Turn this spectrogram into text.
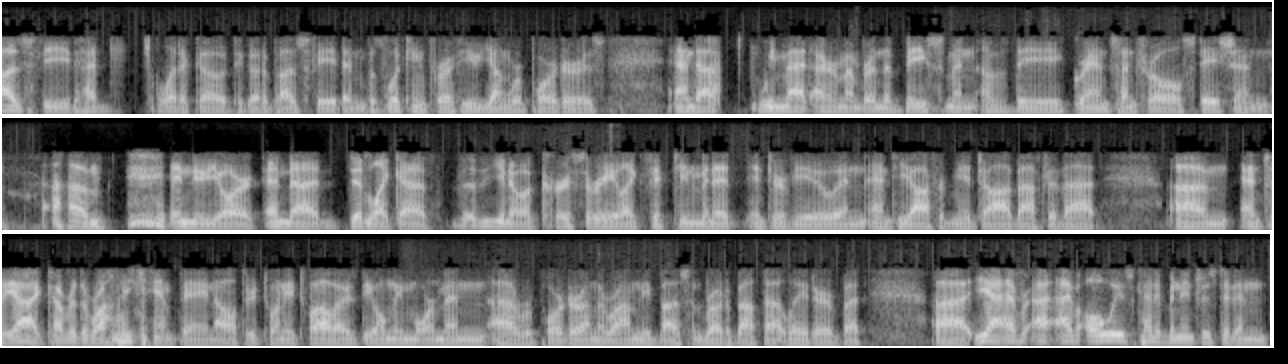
BuzzFeed had Politico to go to BuzzFeed and was looking for a few young reporters. And uh, we met, I remember, in the basement of the Grand Central Station um, in New York, and uh, did like a you know a cursory like 15 minute interview, and and he offered me a job after that. Um, and so yeah, I covered the Romney campaign all through 2012. I was the only Mormon uh, reporter on the Romney bus, and wrote about that later. But uh, yeah, I've, I've always kind of been interested in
